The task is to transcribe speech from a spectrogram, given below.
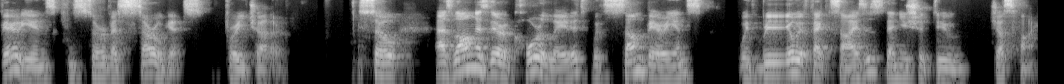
variants can serve as surrogates for each other. So as long as they're correlated with some variants with real effect sizes, then you should do just fine.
